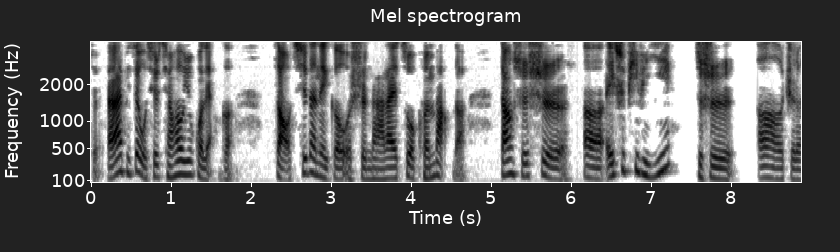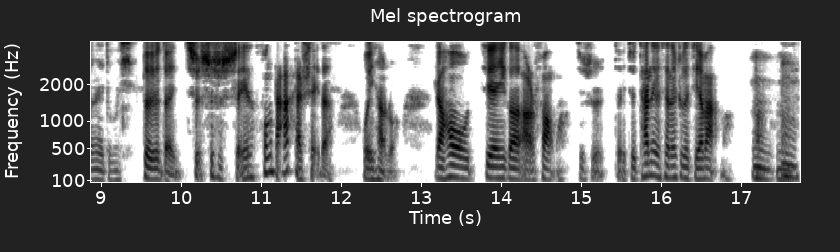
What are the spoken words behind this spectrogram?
对，IPC 我其实前后用过两个，早期的那个我是拿来做捆绑的。当时是呃 HPV 一，就是哦，我知道那东西。对对对，是是是谁的？丰达还是谁的？我印象中，然后接一个耳放嘛，就是对，就它那个相当于是个解码嘛，嗯嗯，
